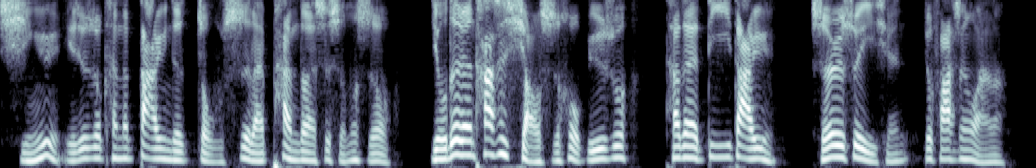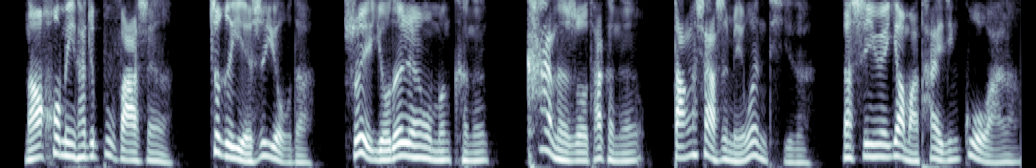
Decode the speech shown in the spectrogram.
行运，也就是说看他大运的走势来判断是什么时候。有的人他是小时候，比如说他在第一大运十二岁以前就发生完了，然后后面他就不发生了，这个也是有的。所以有的人我们可能看的时候，他可能当下是没问题的。那是因为要么他已经过完了，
